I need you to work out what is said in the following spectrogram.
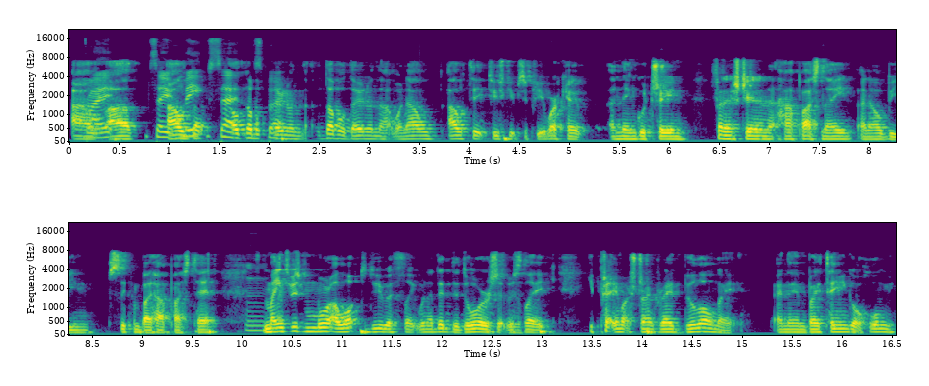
I'll, right? I'll, so it I'll, makes sense. I'll double but... down on double down on that one. I'll I'll take two scoops of pre workout and then go train. Finish training at half past nine, and I'll be sleeping by half past ten. Mm. Mine was more a lot to do with like when I did the doors. It was like you pretty much drank Red Bull all night, and then by the time you got home,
